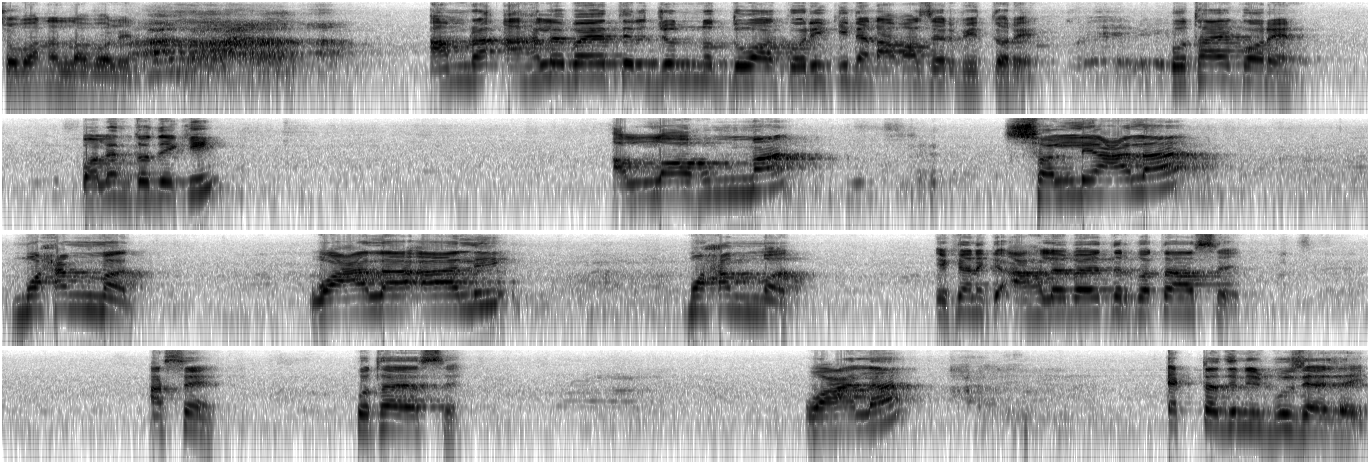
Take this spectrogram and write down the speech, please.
সোবান আল্লাহ বলেন। আমরা আহলে বায়াতের জন্য দোয়া করি কিনা নামাজের ভিতরে? কোথায় করেন? বলেন তো দেখি। আল্লাহুম্মা সল্লি আলা মুহাম্মদ ওয়া আলা আলী মুহাম্মদ। এখানে কি আহলে বায়াতের কথা আছে? আছে? কোথায় আছে? ওয়ালা, একটা জিনিস বুঝা যায়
